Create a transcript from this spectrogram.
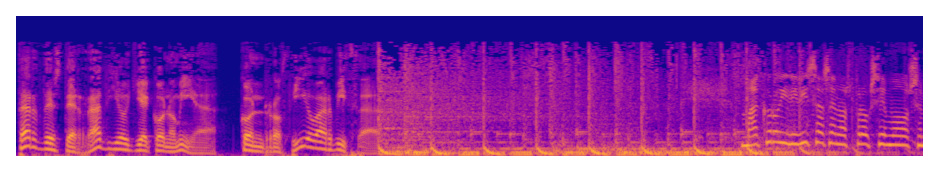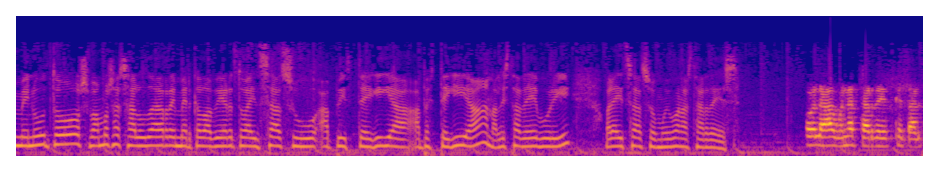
Tardes de Radio y Economía con Rocío Arbiza. Macro y divisas en los próximos minutos. Vamos a saludar en Mercado Abierto a Itzazu Apizteguía, analista de Ebury. Hola Itzazu, muy buenas tardes. Hola, buenas tardes, ¿qué tal?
